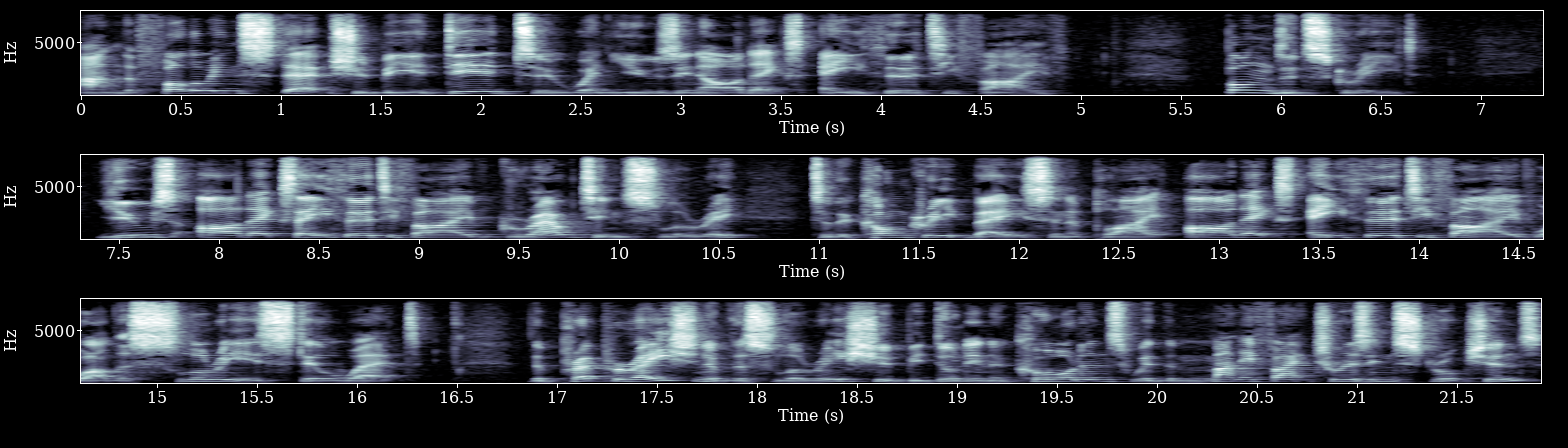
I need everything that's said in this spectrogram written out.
and the following steps should be adhered to when using Ardex A35. Bonded screed. Use Ardex A35 grouting slurry to the concrete base and apply Ardex A35 while the slurry is still wet. The preparation of the slurry should be done in accordance with the manufacturer's instructions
